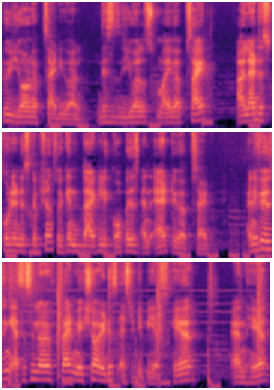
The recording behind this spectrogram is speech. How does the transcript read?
to your website URL. This is the URL of my website. I'll add this code in description so you can directly copy this and add to your website. And if you're using SSL on your website, make sure it is HTTPS here and here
